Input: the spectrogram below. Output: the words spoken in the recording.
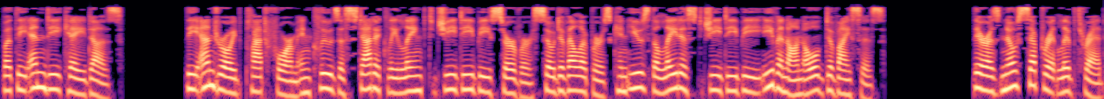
but the NDK does. The Android platform includes a statically linked GDB server so developers can use the latest GDB even on old devices. There is no separate libthread,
